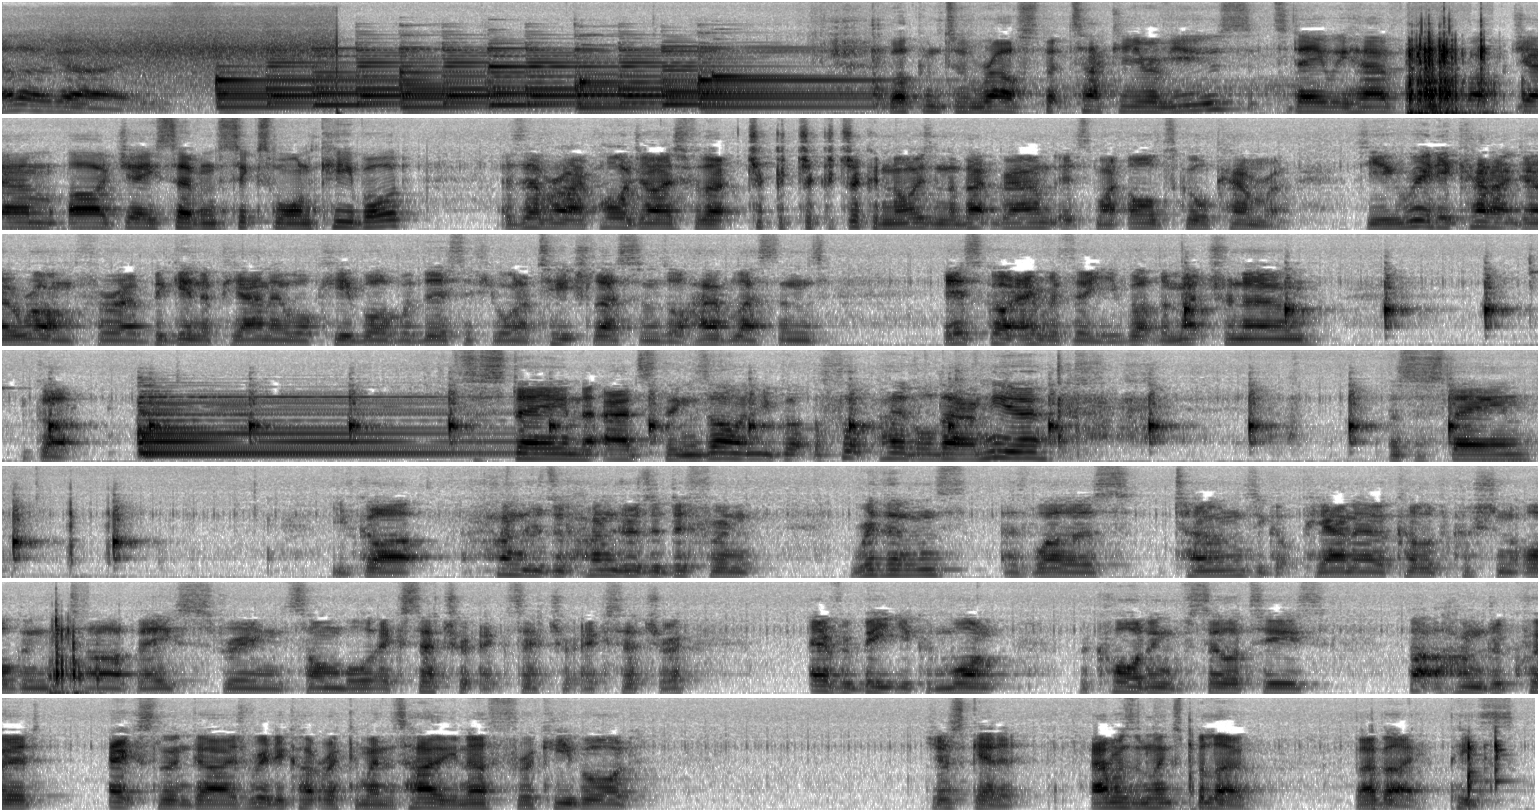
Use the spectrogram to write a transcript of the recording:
Hello guys. Welcome to Ralph's Spectacular Reviews. Today we have the RockJam RJ761 keyboard. As ever I apologise for that chicka chicka chicka noise in the background. It's my old school camera. So you really cannot go wrong for a beginner piano or keyboard with this if you want to teach lessons or have lessons. It's got everything. You've got the metronome, you've got sustain that adds things on, you've got the foot pedal down here, the sustain. You've got hundreds and hundreds of different rhythms as well as tones. You've got piano, color percussion, organ, guitar, bass, string, ensemble, etc, etc, etc. Every beat you can want. Recording facilities, about 100 quid. Excellent guys, really can't recommend this highly enough for a keyboard. Just get it. Amazon links below. Bye bye. Peace.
